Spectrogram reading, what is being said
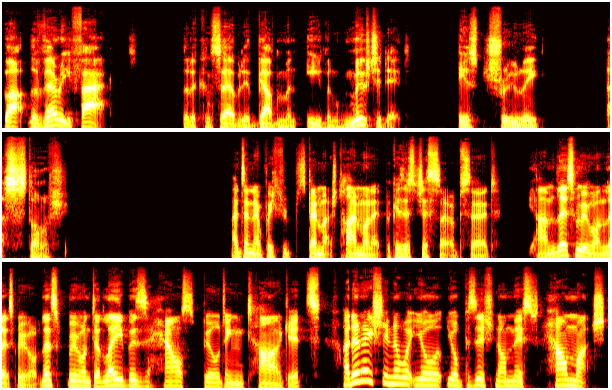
but the very fact that a conservative government even mooted it is truly astonishing. I don't know if we should spend much time on it because it's just so absurd. Um, let's move on. Let's move on. Let's move on to Labour's house building targets. I don't actually know what your your position on this. How much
